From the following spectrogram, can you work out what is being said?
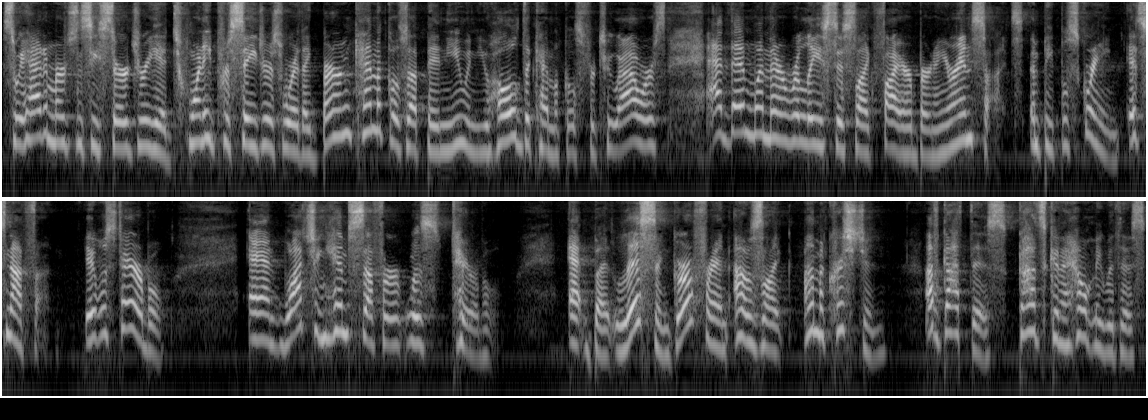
So he had emergency surgery. He had 20 procedures where they burn chemicals up in you and you hold the chemicals for two hours. And then when they're released, it's like fire burning your insides and people scream. It's not fun. It was terrible. And watching him suffer was terrible. But listen, girlfriend, I was like, I'm a Christian. I've got this. God's going to help me with this.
